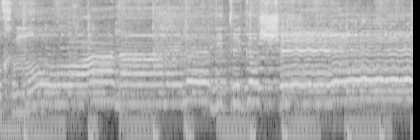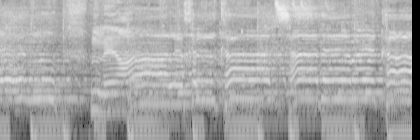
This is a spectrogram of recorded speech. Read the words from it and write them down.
וכמו ענן להתגשם מעל חלקת שדה ריקה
